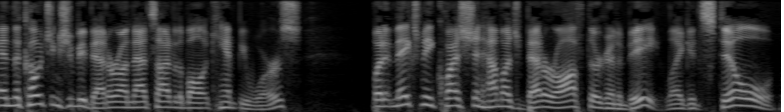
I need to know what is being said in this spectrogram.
and the coaching should be better on that side of the ball. It can't be worse, but it makes me question how much better off they're going to be. Like it's still,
